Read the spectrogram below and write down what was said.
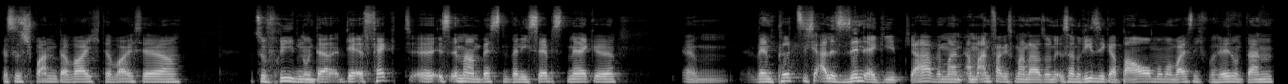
das ist spannend, da war ich, da war ich sehr zufrieden. Und der, der Effekt äh, ist immer am besten, wenn ich selbst merke, ähm, wenn plötzlich alles Sinn ergibt, ja, wenn man am Anfang ist man da so ist ein riesiger Baum und man weiß nicht wohin und dann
